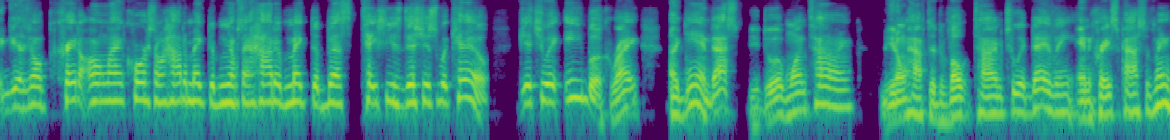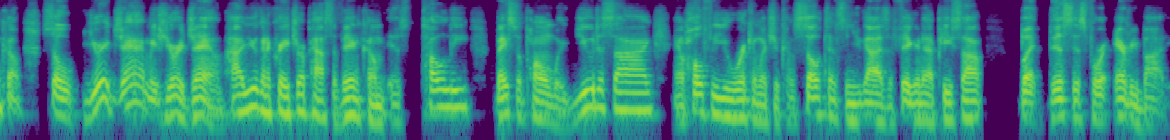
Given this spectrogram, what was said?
you know, create an online course on how to make the, you know what I'm saying, how to make the best tastiest dishes with kale. Get you an ebook, right? Again, that's you do it one time, you don't have to devote time to it daily and creates passive income. So your jam is your jam. How you're going to create your passive income is totally based upon what you decide. And hopefully you're working with your consultants and you guys are figuring that piece out. But this is for everybody.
